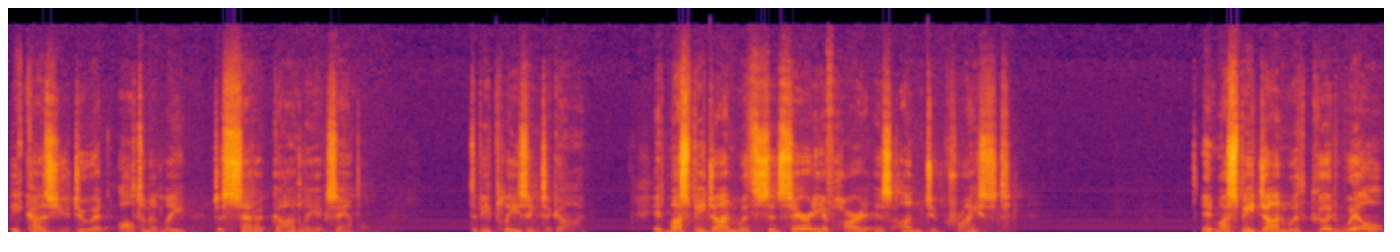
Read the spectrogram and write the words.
because you do it ultimately to set a godly example, to be pleasing to God. It must be done with sincerity of heart as unto Christ. It must be done with goodwill,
